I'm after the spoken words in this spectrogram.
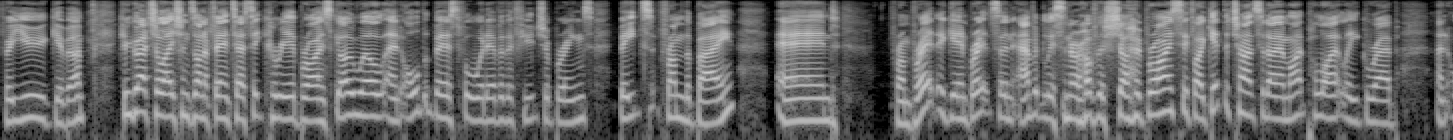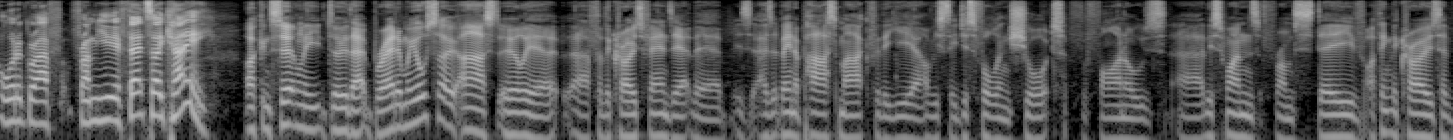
for you, Gibba. Congratulations on a fantastic career, Bryce. Go well and all the best for whatever the future brings. Beats from the Bay. And from Brett, again, Brett's an avid listener of the show. Bryce, if I get the chance today, I might politely grab an autograph from you, if that's okay. I can certainly do that, Brad. And we also asked earlier uh, for the Crows fans out there: is, has it been a pass mark for the year? Obviously, just falling short for finals. Uh, this one's from Steve. I think the Crows have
